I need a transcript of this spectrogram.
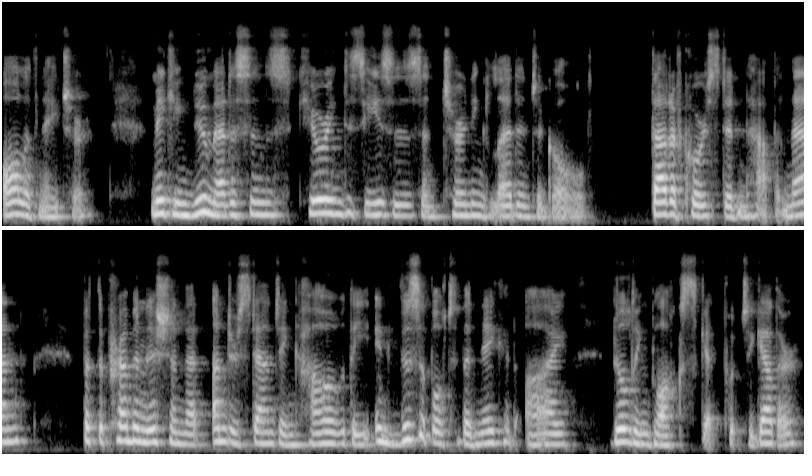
all of nature, making new medicines, curing diseases, and turning lead into gold. That, of course, didn't happen then, but the premonition that understanding how the invisible to the naked eye building blocks get put together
